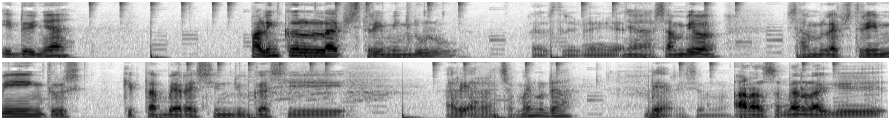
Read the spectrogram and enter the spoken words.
idenya paling ke live streaming dulu. Live streaming ya. ya sambil sambil live streaming terus kita beresin juga si hari aransemen udah beres semua Aransemen lagi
